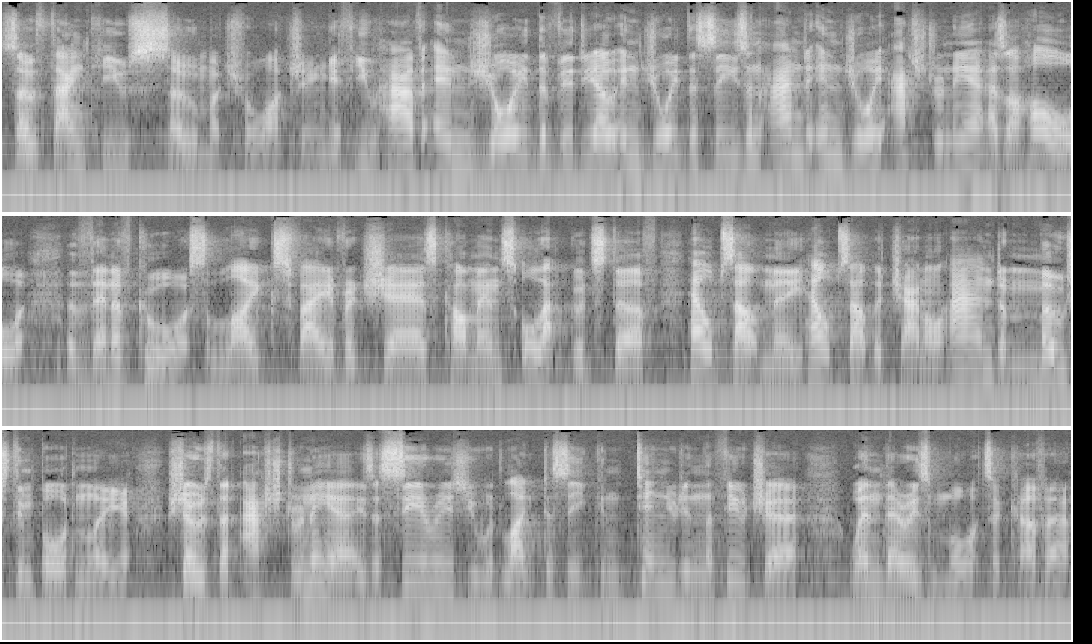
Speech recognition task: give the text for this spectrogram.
So thank you so much for watching. If you have enjoyed the video, enjoyed the season, and enjoy Astroneer as a whole, then of course, likes, favourites, shares, comments, all that good stuff helps out me, helps out the channel, and most importantly, shows that Astroneer is a series you would like to see continued in the future when there is more to cover.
